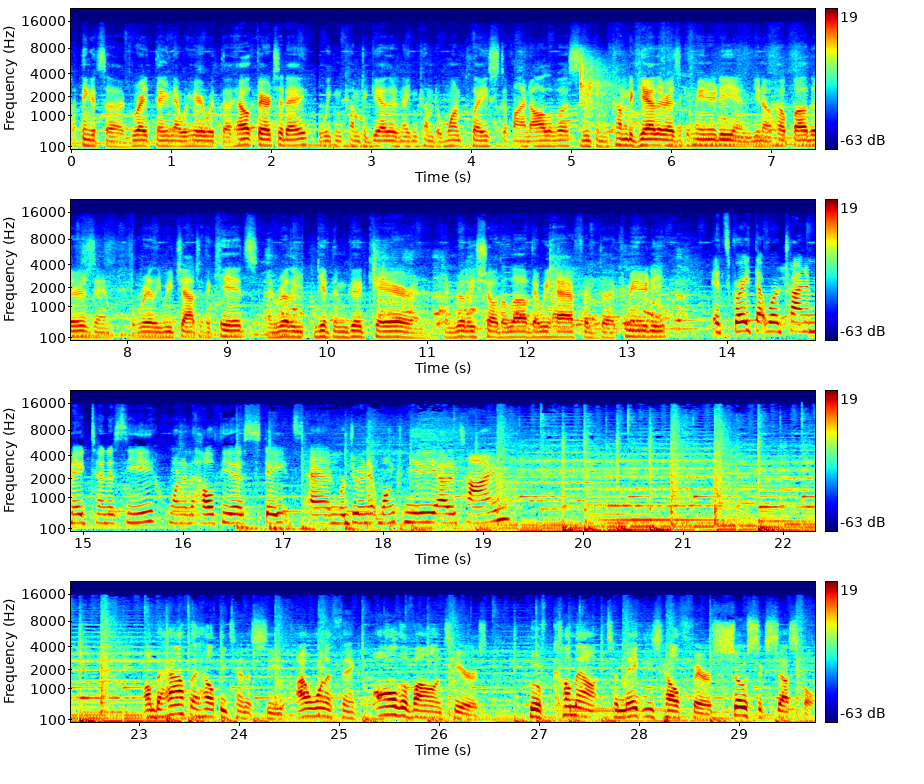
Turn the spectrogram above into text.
I think it's a great thing that we're here with the health fair today. We can come together and they can come to one place to find all of us. We can come together as a community and you know help others and really reach out to the kids and really give them good care and, and really show the love that we have for the community. It's great that we're trying to make Tennessee one of the healthiest states and we're doing it one community at a time. On behalf of Healthy Tennessee, I want to thank all the volunteers who have come out to make these health fairs so successful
